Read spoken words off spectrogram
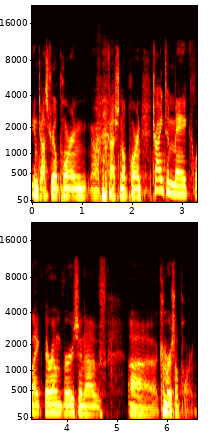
industrial porn, uh, professional porn, trying to make like their own version of uh, commercial porn.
